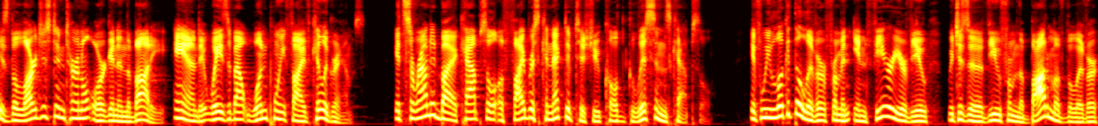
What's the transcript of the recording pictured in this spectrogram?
is the largest internal organ in the body, and it weighs about 1.5 kilograms. It's surrounded by a capsule of fibrous connective tissue called Glisson's capsule. If we look at the liver from an inferior view, which is a view from the bottom of the liver,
